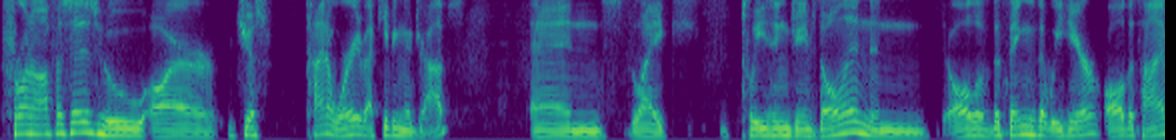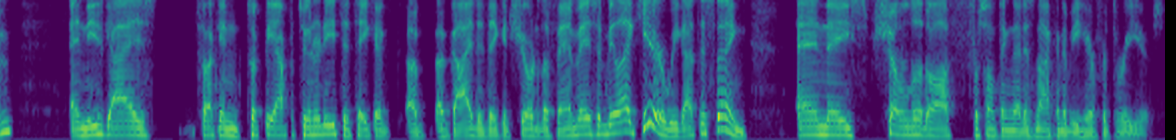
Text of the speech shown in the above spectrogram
front offices who are just kind of worried about keeping their jobs and like pleasing James Dolan and all of the things that we hear all the time. And these guys fucking took the opportunity to take a, a, a, guy that they could show to the fan base and be like, here, we got this thing. And they shuttled it off for something that is not going to be here for three years.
